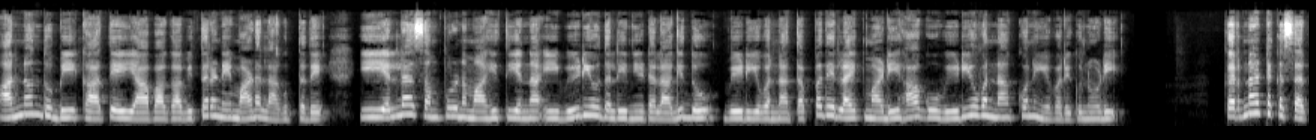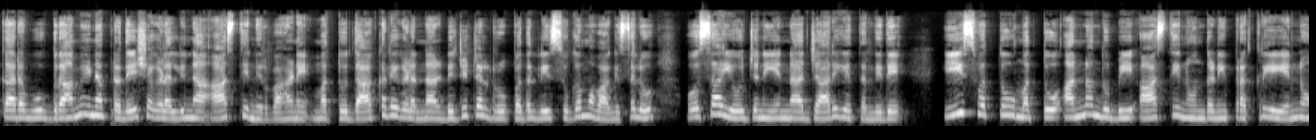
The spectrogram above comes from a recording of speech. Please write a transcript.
ಹನ್ನೊಂದು ಬಿ ಖಾತೆ ಯಾವಾಗ ವಿತರಣೆ ಮಾಡಲಾಗುತ್ತದೆ, ಈ ಎಲ್ಲ ಸಂಪೂರ್ಣ ಮಾಹಿತಿಯನ್ನು ಈ ವಿಡಿಯೋದಲ್ಲಿ ನೀಡಲಾಗಿದ್ದು, ವಿಡಿಯೋವನ್ನು ತಪ್ಪದೇ ಲೈಕ್ ಮಾಡಿ ಹಾಗೂ ವಿಡಿಯೋವನ್ನು ಕೊನೆಯವರೆಗೂ ನೋಡಿ. ಕರ್ನಾಟಕ ಸರ್ಕಾರವು ಗ್ರಾಮೀಣ ಪ್ರದೇಶಗಳಲ್ಲಿನ ಆಸ್ತಿ ನಿರ್ವಹಣೆ ಮತ್ತು ದಾಖಲೆಗಳನ್ನು ಡಿಜಿಟಲ್ ರೂಪದಲ್ಲಿ ಸುಗಮವಾಗಿಸಲು ಹೊಸ ಯೋಜನೆಯನ್ನ ಜಾರಿಗೆ ತಂದಿದೆ. ಈ ಸ್ವತ್ತು ಮತ್ತು ಹನ್ನೊಂದು ಬಿ ಆಸ್ತಿ ನೋಂದಣಿ ಪ್ರಕ್ರಿಯೆಯನ್ನು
